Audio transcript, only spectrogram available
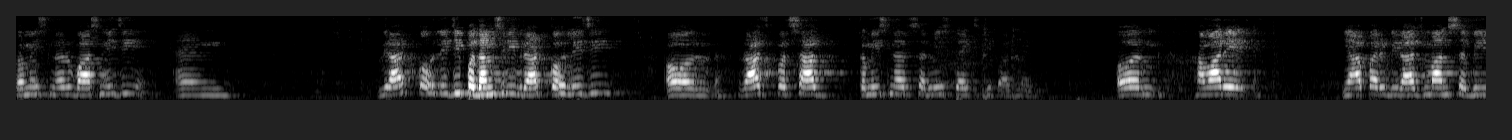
commissioner Vasani ji and Virat Kohli ji, Padmashri Virat Kohli ji और Raj Prasad commissioner service tax department. और हमारे यहाँ पर विराजमान सभी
